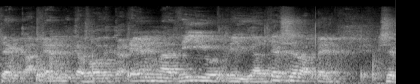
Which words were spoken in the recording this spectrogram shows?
10, 11, 12, 1, 2, 3, 4, 5, 10,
